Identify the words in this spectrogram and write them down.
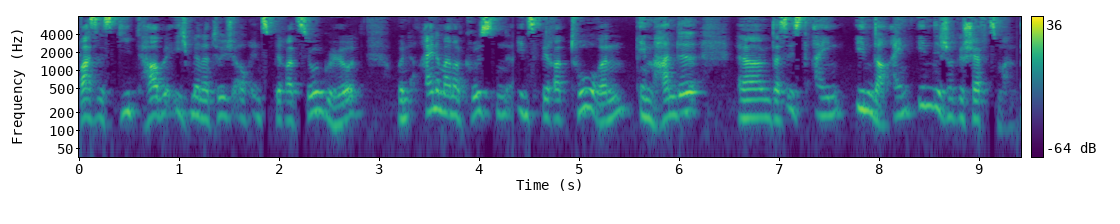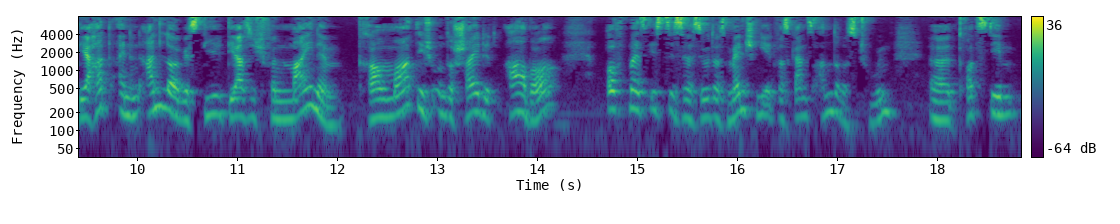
was es gibt, habe ich mir natürlich auch Inspiration gehört. Und einer meiner größten Inspiratoren im Handel, äh, das ist ein Inder, ein indischer Geschäftsmann. Der hat einen Anlagestil, der sich von meinem dramatisch unterscheidet, aber Oftmals ist es ja so, dass Menschen, die etwas ganz anderes tun, äh, trotzdem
